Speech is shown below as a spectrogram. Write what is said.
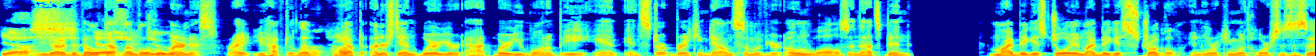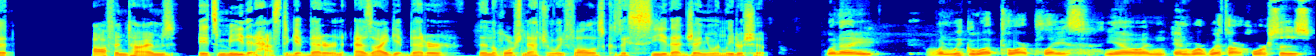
yes You got to develop Yes, that level of awareness, right? You have to level, you Uh-huh. have to understand where you're at, where you want to be, and and start breaking down some of your own walls. And that's been my biggest joy and my biggest struggle in working with horses is that oftentimes it's me that has to get better, and as I get better, then the horse naturally follows because they see that genuine leadership. when I when we go up to our place, you know, and and we're with our horses,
